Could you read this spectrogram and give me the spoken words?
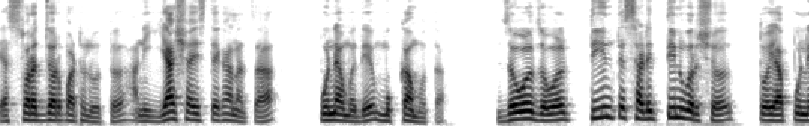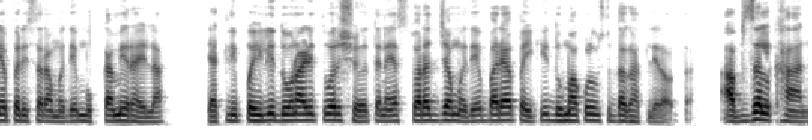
या स्वराज्यावर पाठवलं होतं आणि या शाहिस्तेखानाचा पुण्यामध्ये मुक्काम होता. जवळजवळ तीन ते साडेतीन वर्ष तो या पुणे परिसरामध्ये मुक्कामी राहिला. त्यातली पहिली दोन अडीच वर्ष त्याने या स्वराज्यामध्ये बऱ्यापैकी धुमाकूळ सुद्धा घातलेला होता. अफजल खान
